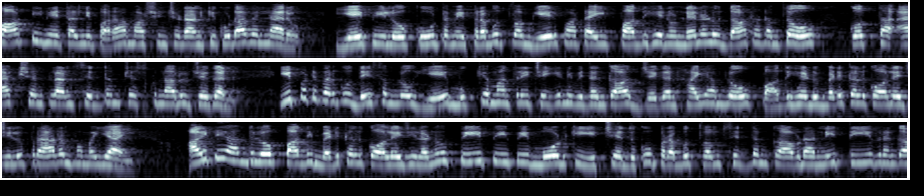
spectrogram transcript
పార్టీ నేతల్ని పరామర్శించడానికి కూడా వెళ్ళారు. ఏపీలో కూటమి ప్రభుత్వం ఏర్పాటై పదిహేను నెలలు దాటడంతో కొత్త యాక్షన్ ప్లాన్ సిద్ధం చేసుకున్నారు జగన్. ఇప్పటి వరకు దేశంలో ఏ ముఖ్యమంత్రి చెయ్యని విధంగా జగన్ హయాంలో పదిహేడు మెడికల్ కాలేజీలు ప్రారంభమయ్యాయి. అయితే అందులో పది మెడికల్ కాలేజీలను పీపీపీ మోడ్కి ఇచ్చేందుకు ప్రభుత్వం సిద్ధం కావడాన్ని తీవ్రంగా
